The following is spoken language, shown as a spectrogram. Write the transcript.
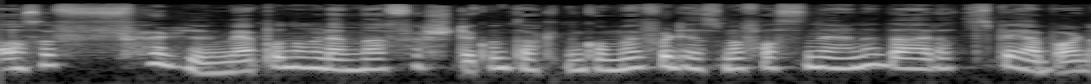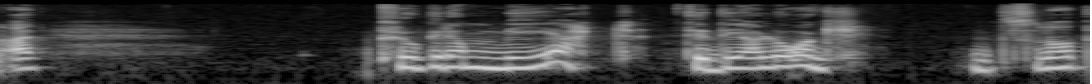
Altså, Følg med på når den der første kontakten kommer. For det som er fascinerende, det er at spedbarn er programmert til dialog. Sånn at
